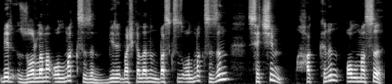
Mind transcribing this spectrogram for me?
bir zorlama olmaksızın, bir başkalarının baskısız olmaksızın seçim hakkının olması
